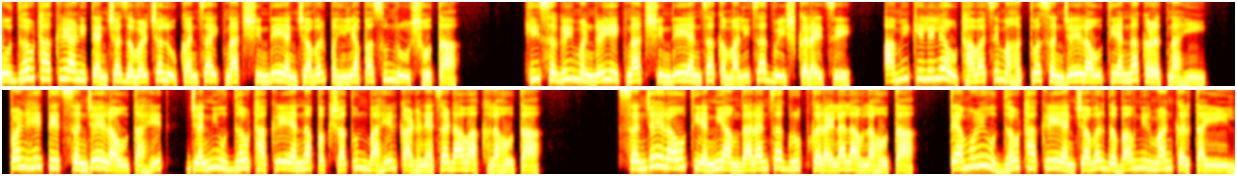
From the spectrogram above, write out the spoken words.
उद्धव ठाकरे आणि त्यांच्या जवळच्या लोकांचा एकनाथ शिंदे यांच्यावर पहिल्यापासून रोष होता. ही सगळी मंडळी एकनाथ शिंदे यांचा कमालीचा द्वेष करायचे. आम्ही केलेल्या उठावाचे महत्त्व संजय राऊत यांना कळत नाही. पण हे तेच संजय राऊत आहेत ज्यांनी उद्धव ठाकरे यांना पक्षातून बाहेर काढण्याचा डाव आखला होता. संजय राऊत यांनी आमदारांचा ग्रुप करायला लावला होता. त्यामुळे उद्धव ठाकरे यांच्यावर दबाव निर्माण करता येईल.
